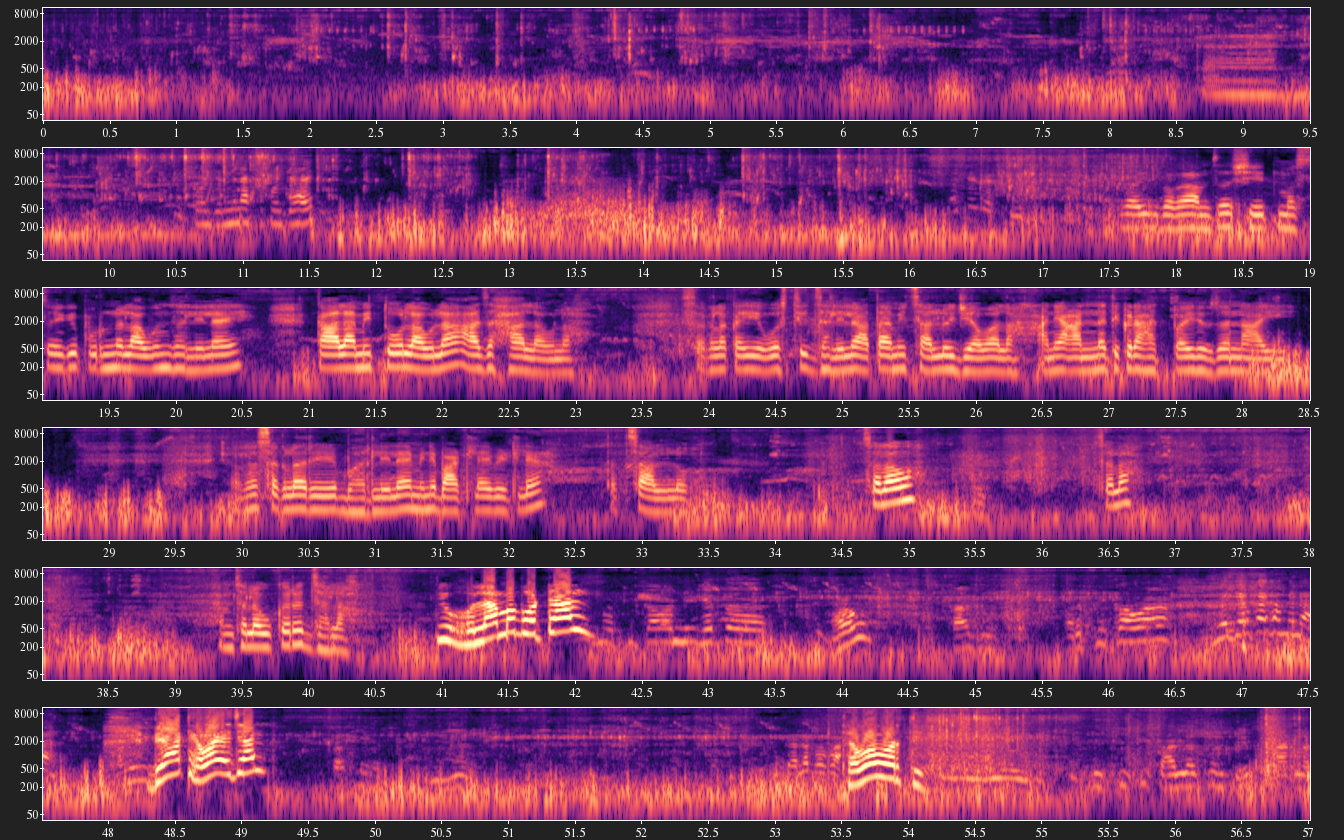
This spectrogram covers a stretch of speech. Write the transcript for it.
गाईज बघा आमचं शेत मस्त आहे की पूर्ण लावून झालेलं आहे काल आम्ही तो लावला आज हा लावला सगळं काही व्यवस्थित झालेलं आता आम्ही चाललो जेवायला आणि अन्न तिकडे हातपाय धुतं नाही बघा सगळं रे भरलेलं आहे मीने बाटल्या बिटल्या तर चाललो चला हो चला आमचा लवकरच झाला ती होला मग बोटाल? पिकावा मी घेतो भाऊ काय तू? अरे पिकावा. द्या ठेवा याच्यान ठेवा वरती. काढला पण भेट काढला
